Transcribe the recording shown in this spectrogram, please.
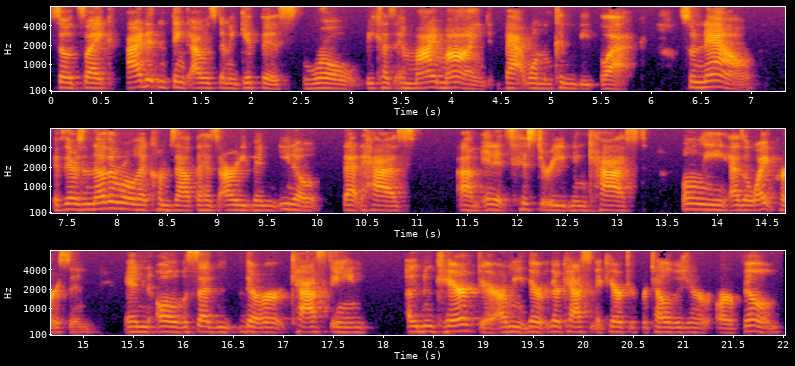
So it's like I didn't think I was going to get this role because in my mind Batwoman couldn't be black. So now if there's another role that comes out that has already been, you know, that has um, in its history been cast only as a white person and all of a sudden they're casting a new character. I mean, they're they're casting a character for television or, or film.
